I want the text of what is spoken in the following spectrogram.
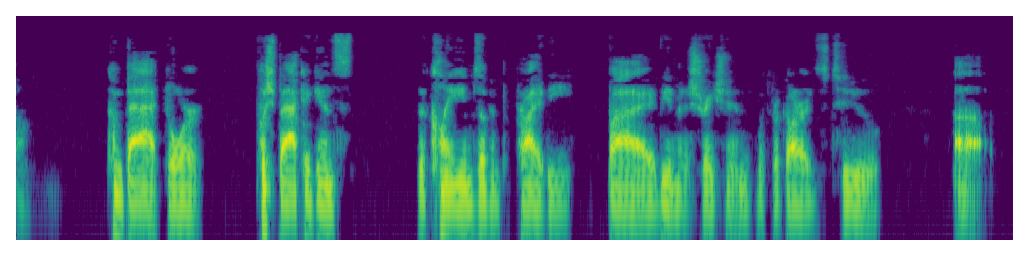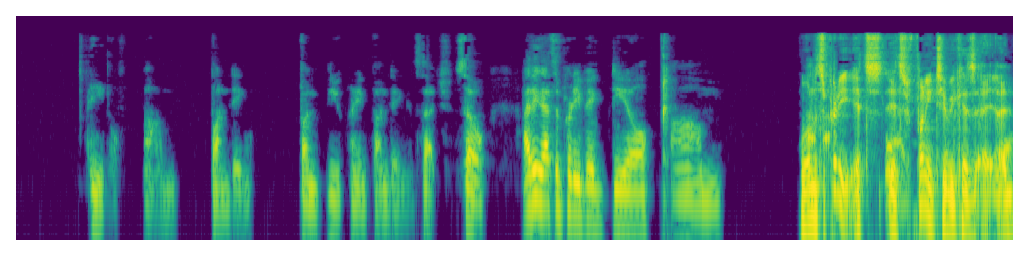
um, combat or push back against the claims of impropriety by the administration with regards to, uh, you know, um, funding, fund Ukraine funding and such. So I think that's a pretty big deal. Um, Well, it's pretty. It's it's funny too because uh, Yeah. uh,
